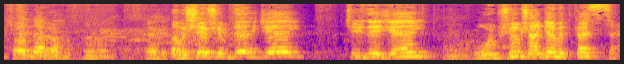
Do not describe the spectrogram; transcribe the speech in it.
اتفضل يا عم. آه يا دي طب الشبشب ده جاي؟ الشبشب ده جاي؟ والشبشب جاي متكسح.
